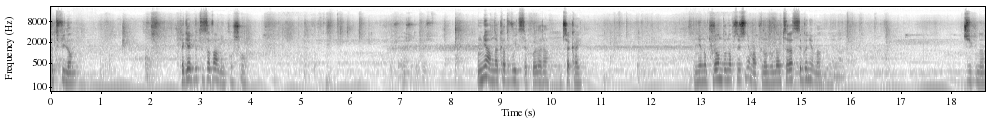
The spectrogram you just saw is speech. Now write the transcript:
Przed chwilą. Tak jakby to za wami poszło. Ty. No miałem na K2, cholera. Czekaj. Nie no, prądu, no przecież nie ma prądu, no teraz tego nie ma. Nie ma. Dziwne.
